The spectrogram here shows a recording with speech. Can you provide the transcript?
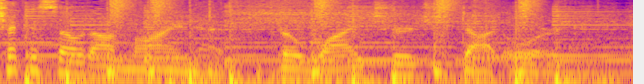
check us out online at theychurch.org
